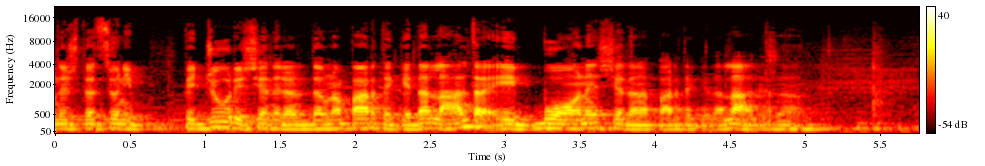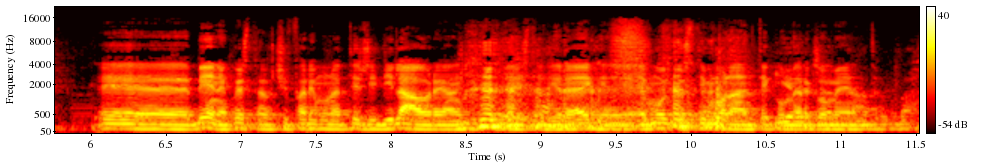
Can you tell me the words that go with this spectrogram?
delle situazioni peggiori sia da una parte che dall'altra e buone sia da una parte che dall'altra. Esatto. Eh, bene, questa ci faremo una tesi di laurea anche questo, direi che è molto stimolante come argomento. Dato,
